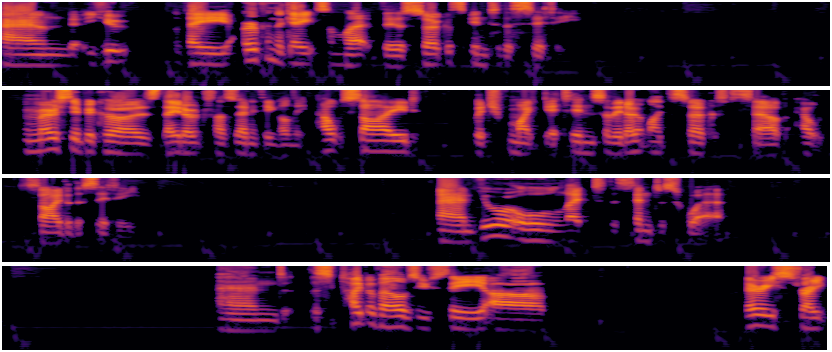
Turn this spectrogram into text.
And you they open the gates and let the circus into the city. Mostly because they don't trust anything on the outside, which might get in, so they don't like the circus to set up outside of the city. And you are all led to the center square. And the type of elves you see are very straight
